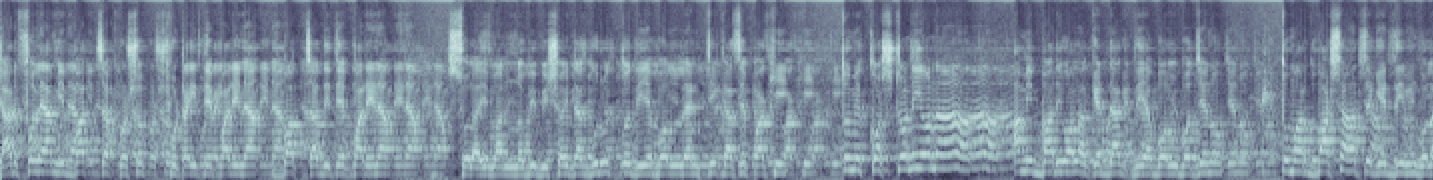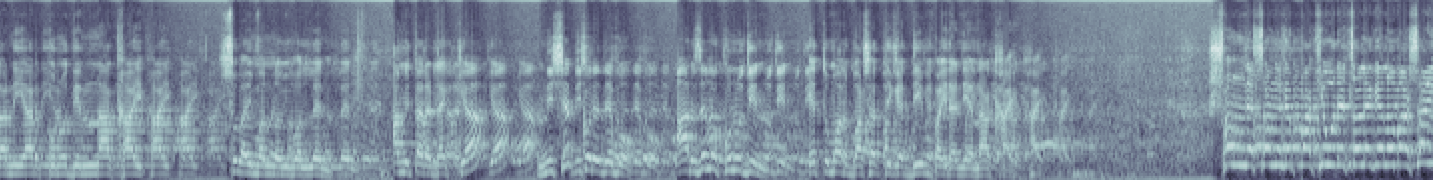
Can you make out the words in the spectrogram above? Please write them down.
যার ফলে আমি বাচ্চা প্রসব ফুটাইতে পারি না, বাচ্চা দিতে পারি না। সুলাইমান নবী বিষয়টা গুরুত্ব দিয়ে বললেন, ঠিক আছে পাখি, তুমি কষ্ট নিও না। আমি বাড়িওয়ালাকে ডাক দিয়ে বলব, যেন তোমার বাসা থেকে ডিমগুলা নিয়ে আর কোনোদিন না খাই খাই সুলাইমান নবী বললেন আমি তার ডাকিয়া নিষেধ করে দেব। আর যেন কোনোদিন এ তোমার বাসার থেকে ডিম পাইরা নিয়ে না খায়। সঙ্গে সঙ্গে পাখি উড়ে চলে গেল বাসায়।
